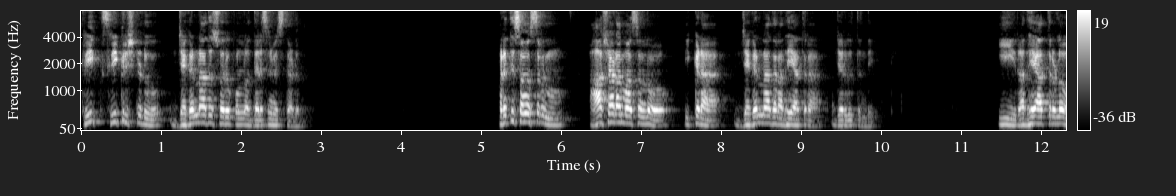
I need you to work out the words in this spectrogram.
శ్రీ శ్రీకృష్ణుడు జగన్నాథ స్వరూపంలో దర్శనమిస్తాడు. ప్రతి సంవత్సరం ఆషాఢ మాసంలో ఇక్కడ జగన్నాథ రథయాత్ర జరుగుతుంది. ఈ రథయాత్రలో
